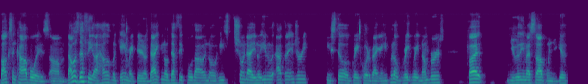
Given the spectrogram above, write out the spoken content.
Bucks and Cowboys. Um, that was definitely a hell of a game right there. You know, that you know definitely pulled out. You know, he's showing that you know even after the injury, he's still a great quarterback and he put up great great numbers. But you really mess up when you give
